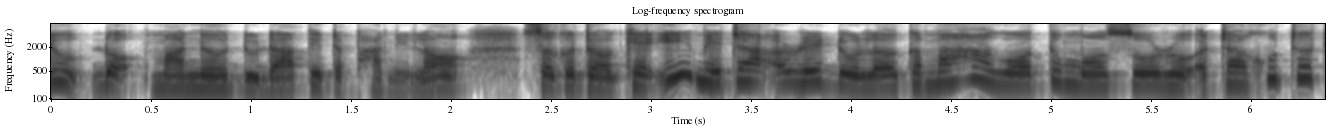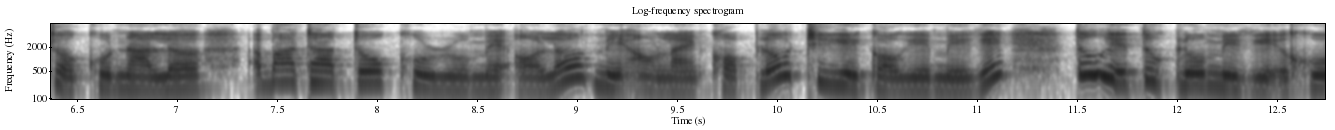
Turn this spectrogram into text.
ဒုတော့မနောဒူဒါတိတဖာနေလောစကတော့ခဲဤမေတာအရစ်ဒိုလကမဟာကိုသူမောဆိုရိုအတာခုထတော်ခုနာလအဘာတာတိုခိုရိုမဲအော်လမင်းအွန်လိုင်းခေါပလိုတီရေကောရေမေကေသူရေသူကလိုမေကေအခု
